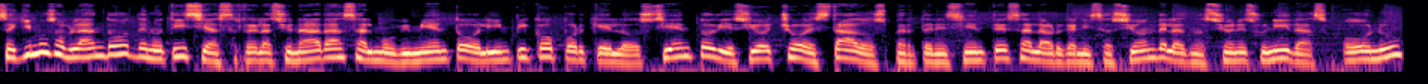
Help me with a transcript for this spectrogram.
Seguimos hablando de noticias relacionadas al movimiento olímpico porque los 118 estados pertenecientes a la Organización de las Naciones Unidas, ONU,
